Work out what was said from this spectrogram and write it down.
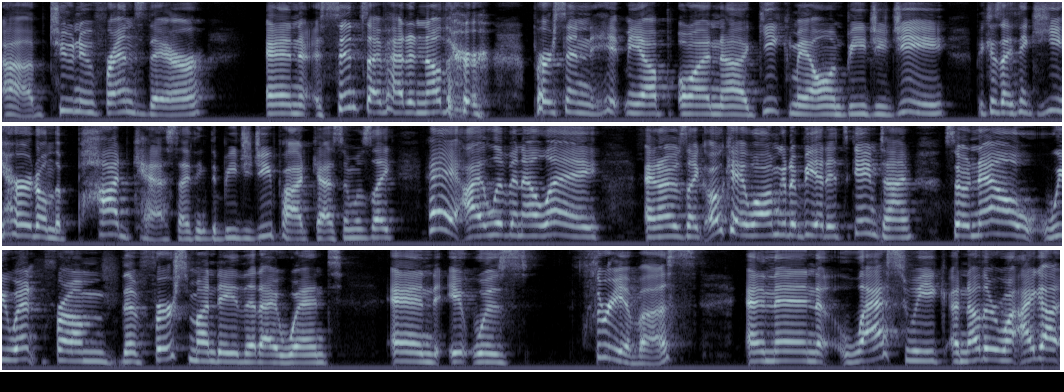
uh, two new friends there. And since I've had another person hit me up on uh, Geek Mail on BGG because I think he heard on the podcast, I think the BGG podcast, and was like, "Hey, I live in LA." And I was like, okay, well, I'm going to be at It's Game Time. So now we went from the first Monday that I went, and it was three of us. And then last week, another one. I got.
